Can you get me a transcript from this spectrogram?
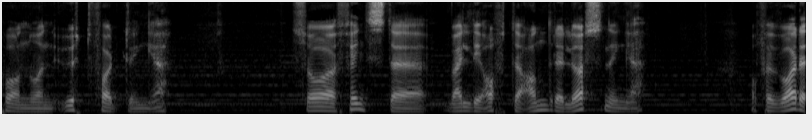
på noen utfordringer, så finnes det veldig ofte andre løsninger. Og for vår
